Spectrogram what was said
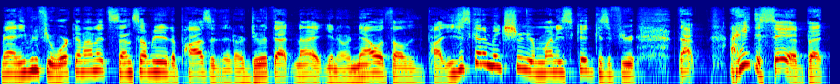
man, even if you're working on it, send somebody to deposit it or do it that night. You know, now with all the deposit, you just got to make sure your money's good because if you're that, I hate to say it, but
